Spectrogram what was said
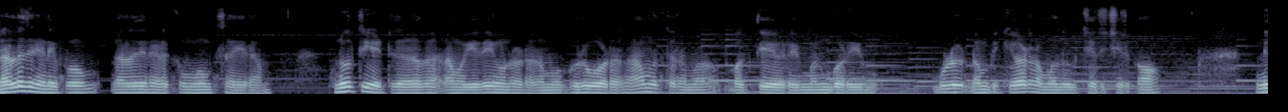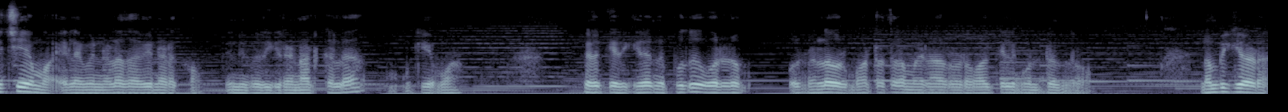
நல்லது நினைப்போம் நல்லது நடக்கும் ஓம் சாய்ராம். நூற்றி எட்டு தடவை நம்ம இறைவனோட நம்ம குருவோட நாமத்தை நம்ம பக்தியோடையும் அன்போடையும் முழு நம்பிக்கையோடு நம்ம வந்து உச்சரிச்சிருக்கோம். நிச்சயமாக எல்லாமே நல்லதாகவே நடக்கும். இனி வருகிற நாட்களில் முக்கியமாக பிறக்க இருக்கிற இந்த புது வருடம் ஒரு நல்ல ஒரு மாற்றத்தை நம்ம எல்லாரோட வாழ்க்கையிலும் கொண்டு வந்துடும் நம்பிக்கையோட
